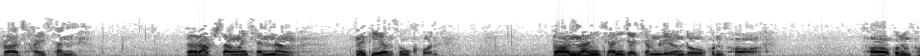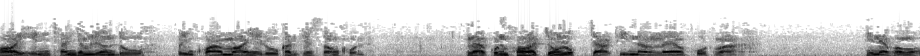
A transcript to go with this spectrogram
ปราศัยฉันและรับสั่งให้ฉันนั่งในที่อันสมควรตอนนั้นฉันจะจำเลียงดูคุณพ่อ พอคุณพ่อเห็นฉันจำเลียงดูเป็นความหมายให้รู้กันเพียงสองคน และคุณพ่อจงลุกจากที่นั่งแล้วพูดว่านี่แน่พอมโห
